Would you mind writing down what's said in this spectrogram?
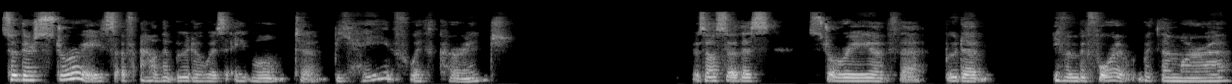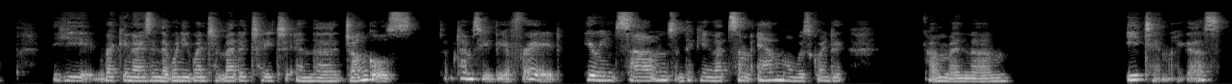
So there's stories of how the Buddha was able to behave with courage. There's also this story of the Buddha, even before with the Mara, he recognizing that when he went to meditate in the jungles, sometimes he'd be afraid hearing sounds and thinking that some animal was going to come and um, eat him, I guess,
